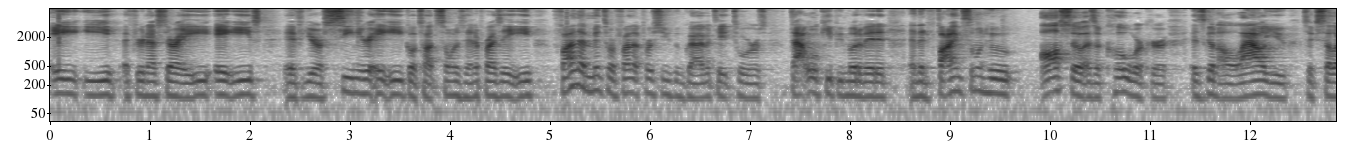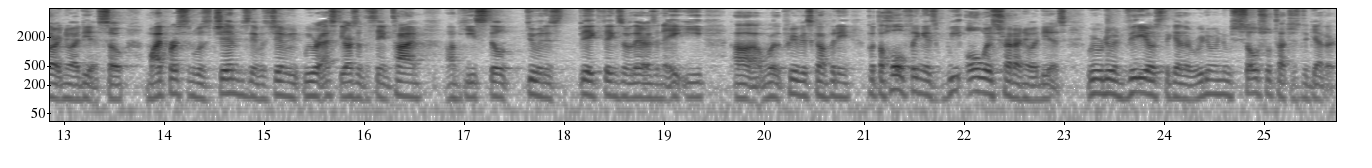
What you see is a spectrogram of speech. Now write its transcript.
AE, if you're an SDR AE, AEs. If you're a senior AE, go talk to someone who's an enterprise AE. Find that mentor, find that person you can gravitate towards. That will keep you motivated. And then find someone who also as a coworker is going to allow you to accelerate new ideas. So my person was Jim. His name was Jim. We were SDRs at the same time. Um, he's still doing his big things over there as an AE uh, with the previous company. But the whole thing is we always tried out new ideas. We were doing videos together. We were doing new social touches together.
